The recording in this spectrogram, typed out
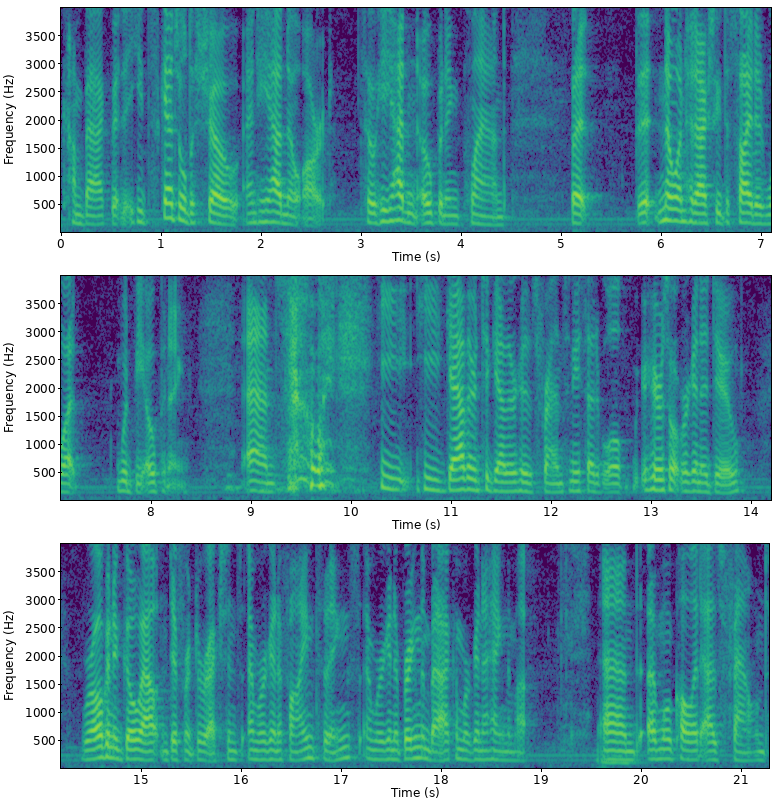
come back, but he'd scheduled a show and he had no art, so he had an opening planned, but that no one had actually decided what would be opening. And so he, he gathered together his friends and he said, Well, here's what we're going to do. We're all going to go out in different directions and we're going to find things and we're going to bring them back and we're going to hang them up. And, and we'll call it As Found,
